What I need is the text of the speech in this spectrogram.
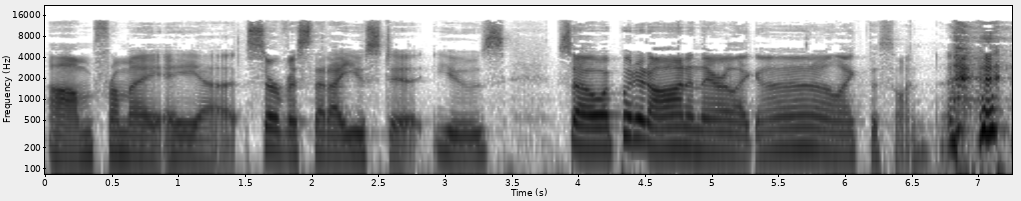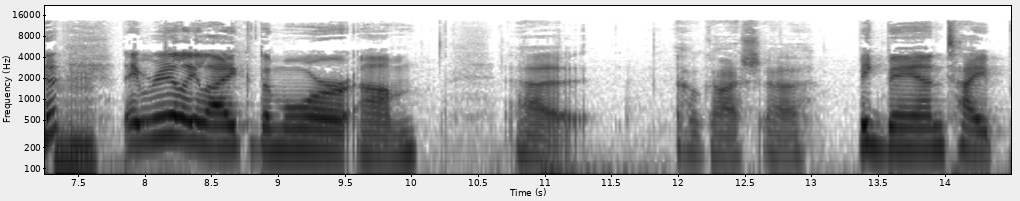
um, from a, a uh, service that I used to use. So I put it on, and they were like, I don't like this one. They really like the more. Um, uh, oh gosh, uh, big band type,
